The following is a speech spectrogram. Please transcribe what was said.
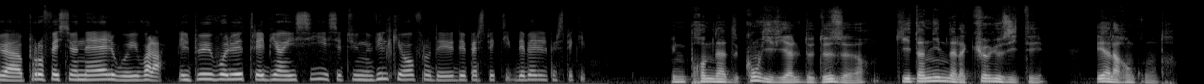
euh, professionnels. Voilà, il peut évoluer très bien ici et c'est une ville qui offre des, des, perspectives, des belles perspectives. Une promenade conviviale de deux heures qui est un hymne à la curiosité et à la rencontre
